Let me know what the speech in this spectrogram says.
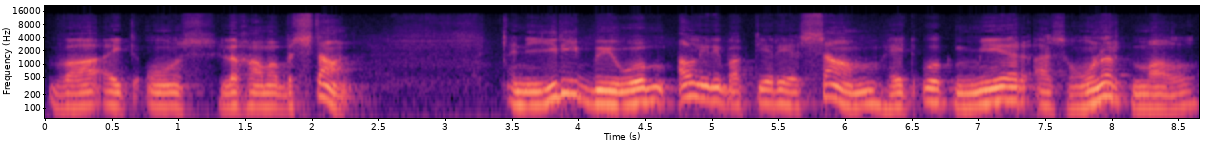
waaruit ons liggame bestaan. En hierdie bioom, al hierdie bakterieë saam het ook meer as 100 maal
